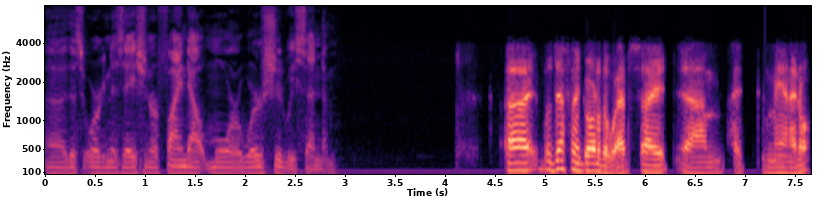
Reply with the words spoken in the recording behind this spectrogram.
uh, this organization or find out more, where should we send them? Uh, we'll definitely go to the website. Um, I, man, I don't.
